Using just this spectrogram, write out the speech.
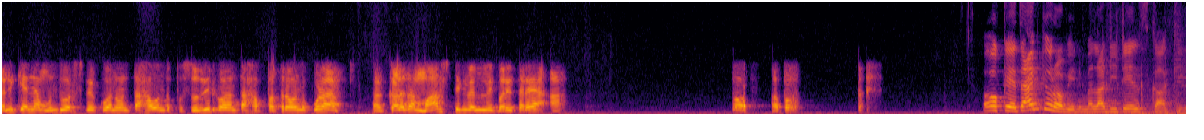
ತನಿಖೆಯನ್ನ ಮುಂದುವರಿಸಬೇಕು ಅನ್ನುವಂತಹ ಒಂದು ಸುದೀರ್ಘವಾದಂತಹ ಪತ್ರವನ್ನು ಕೂಡ ಕಳೆದ ಮಾರ್ಚ್ ತಿಂಗಳಲ್ಲಿ ಬರೀತಾರೆ. ಓಕೆ ಥ್ಯಾಂಕ್ ಯು ರವಿ ನಿಮ್ಮೆಲ್ಲ ಡೀಟೇಲ್ಸ್ಗಾಗಿ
